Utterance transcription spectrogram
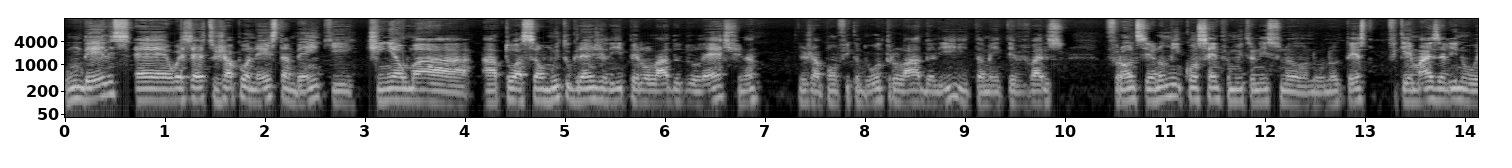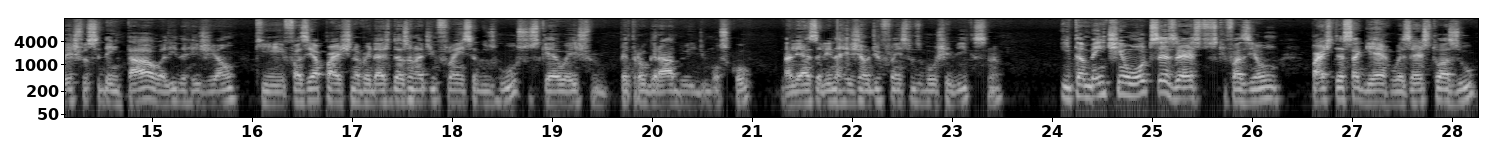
Um deles é o exército japonês também, que tinha uma atuação muito grande ali pelo lado do leste, né? O Japão fica do outro lado ali e também teve vários frontes. Eu não me concentro muito nisso no, no, no, texto, fiquei mais ali no eixo ocidental, ali da região, que fazia parte, na verdade, da zona de influência dos russos, que é o eixo Petrogrado e de Moscou. Aliás, ali na região de influência dos bolcheviques, né? E também tinham outros exércitos que faziam parte dessa guerra, o Exército Azul,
